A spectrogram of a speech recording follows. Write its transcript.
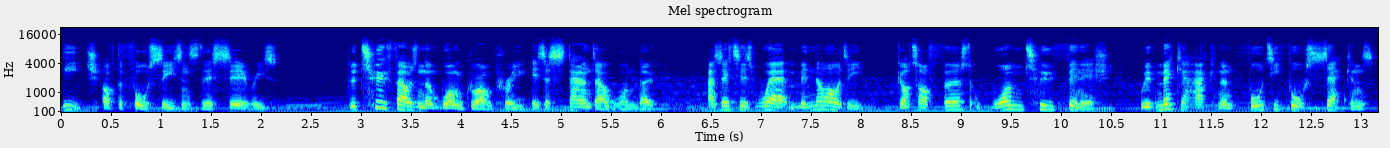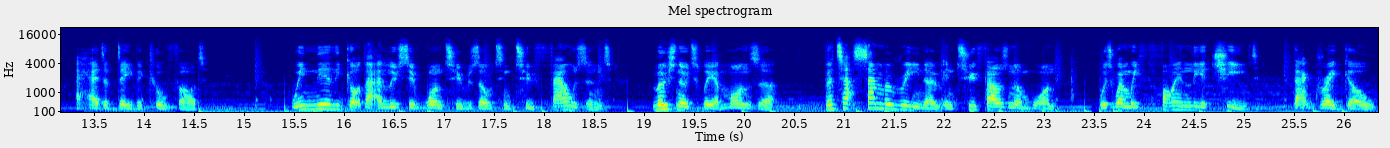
each of the four seasons this series. The 2001 Grand Prix is a standout one though, as it is where Minardi got our first 1-2 finish with Mika Hakkinen 44 seconds ahead of David Coulthard. We nearly got that elusive 1-2 result in 2000, most notably at Monza, but at San Marino in 2001 was when we finally achieved that great goal,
